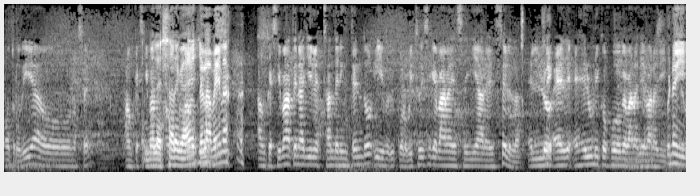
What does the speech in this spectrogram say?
otro día o no sé. Aunque sí van- les salga aunque- ellos. De la vena. Aunque sí van a tener allí el stand de Nintendo y por lo visto dice que van a enseñar el Zelda. Es, lo- Sí. es- es el único juego que van a llevar allí. Bueno, y-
